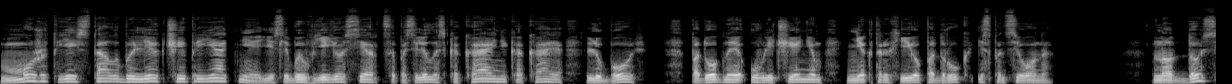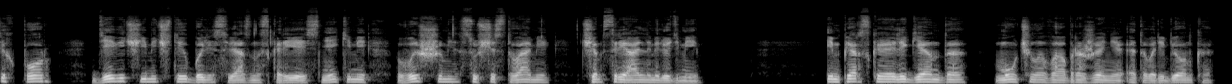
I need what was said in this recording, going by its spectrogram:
Может, ей стало бы легче и приятнее, если бы в ее сердце поселилась какая-никакая любовь, подобная увлечениям некоторых ее подруг из пансиона. Но до сих пор девичьи мечты были связаны скорее с некими высшими существами, чем с реальными людьми. Имперская легенда мучила воображение этого ребенка,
